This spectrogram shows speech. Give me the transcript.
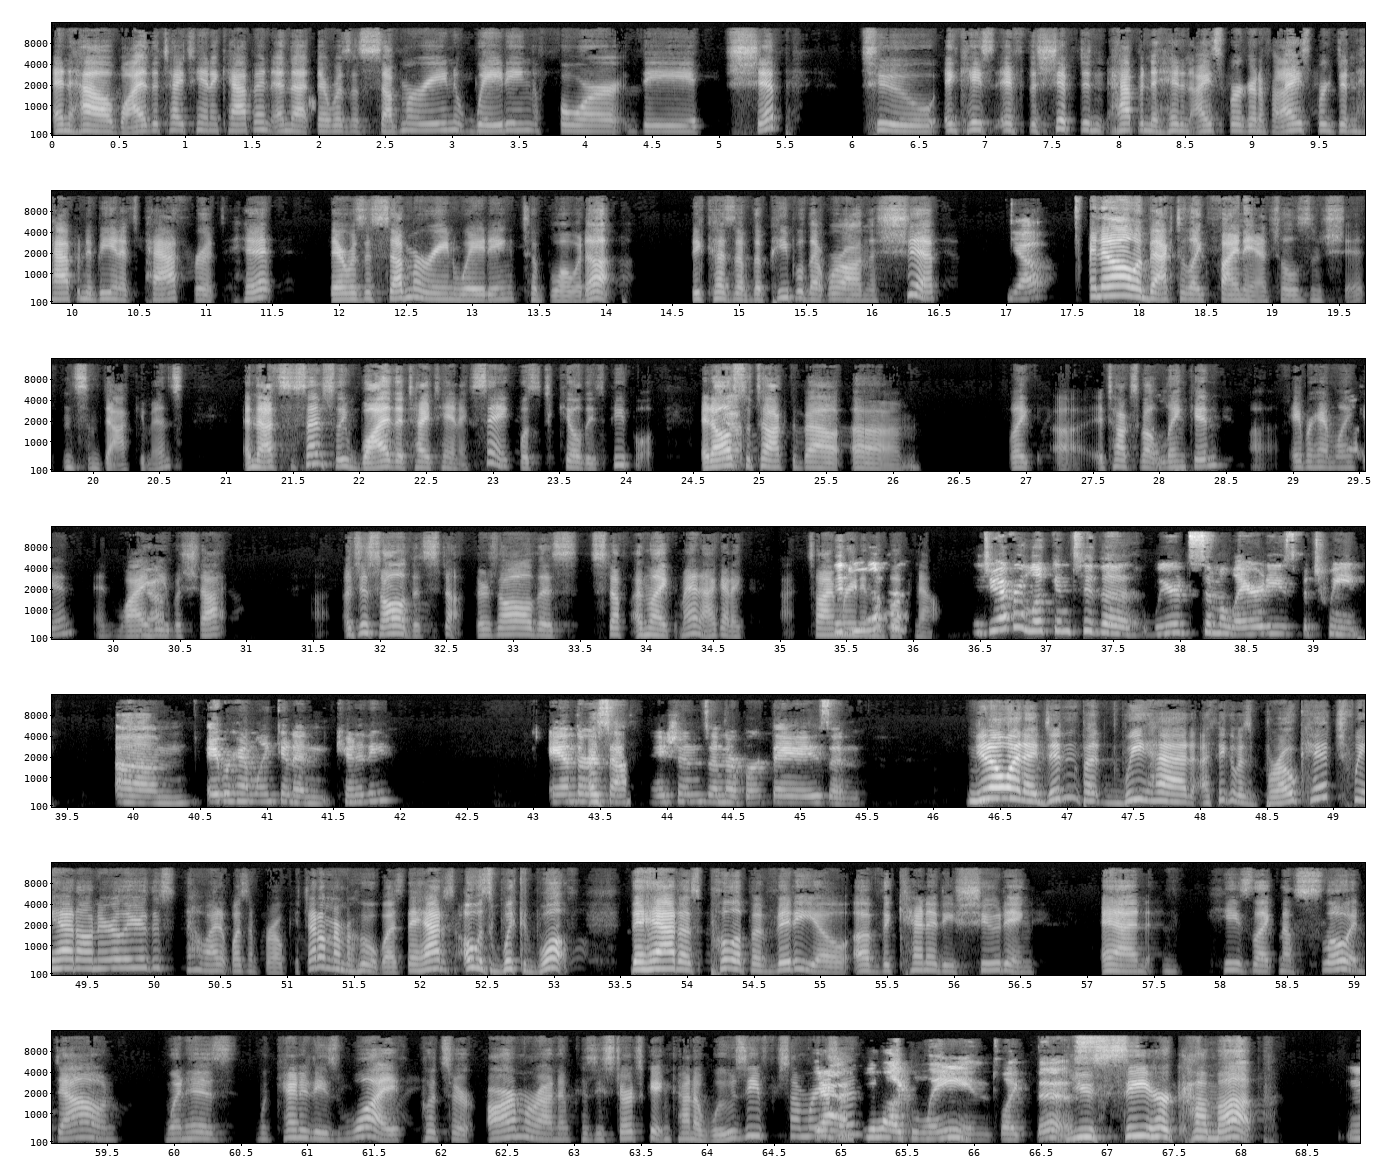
and how why the Titanic happened and that there was a submarine waiting for the ship to in case if the ship didn't happen to hit an iceberg and if an iceberg didn't happen to be in its path for it to hit, there was a submarine waiting to blow it up because of the people that were on the ship Yep. and it all went back to like financials and shit and some documents. And that's essentially why the Titanic sank was to kill these people. It also talked about um like uh it talks about Lincoln, uh, Abraham Lincoln and why Yeah. he was shot. Uh, just all this stuff. There's all this stuff. I'm like, man, I got to so I'm Did reading the book now. Did you ever look into the weird similarities between um, Abraham Lincoln and Kennedy, and their assassinations and their birthdays? And You know what? I didn't, but we had, I think it was Brokitch we had on earlier this. No, it wasn't Brokitch. I don't remember who it was. They had us, oh, it was Wicked Wolf. They had us pull up a video of the Kennedy shooting. And he's like, now slow it down when his when Kennedy's wife puts her arm around him because he starts getting kind of woozy for some reason. Yeah, he like leaned like this. You see her come up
